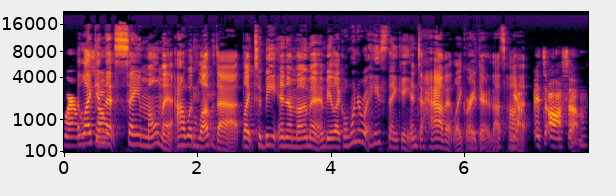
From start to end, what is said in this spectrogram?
where like in that same moment, I would love that. Like to be in a moment and be like, I wonder what he's thinking, and to have it like right there. That's hot. Yeah, it's awesome.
